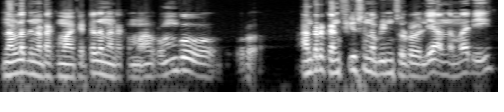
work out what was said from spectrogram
நல்லது நடக்குமா கெட்டது நடக்குமா? ரொம்ப ஒரு அண்டர் கன்ஃபியூஷன் அப்படின்னு சொல்றோம் இல்லையா? அந்த மாதிரி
